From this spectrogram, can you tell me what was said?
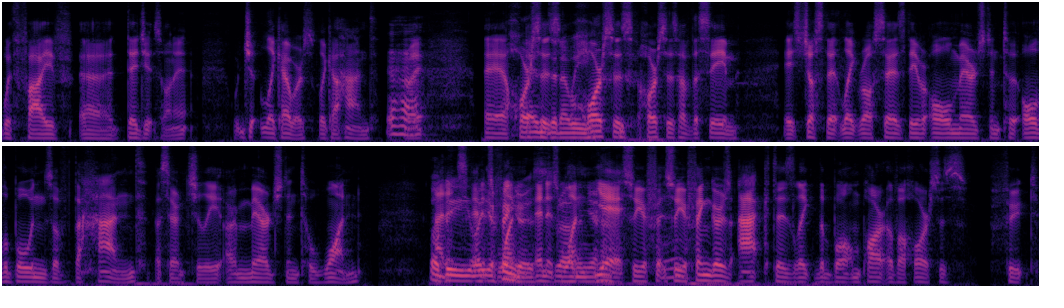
with five uh, digits on it, which, like ours, like a hand, Uh-huh. right? Uh, horses in a wee- horses horses have the same. It's just that, like Ross says, they were all merged into all the bones of the hand. Essentially, are merged into one. It'll and be it's, and like it's your one, fingers. and it's one. your yeah, hand. so your fi- so your fingers act as like the bottom part of a horse's foot,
